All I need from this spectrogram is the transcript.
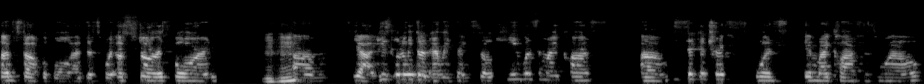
unstoppable at this point. A Star is Born. hmm Um, yeah, he's literally done everything. So he was in my class. Um, Cicatrix was in my class as well.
